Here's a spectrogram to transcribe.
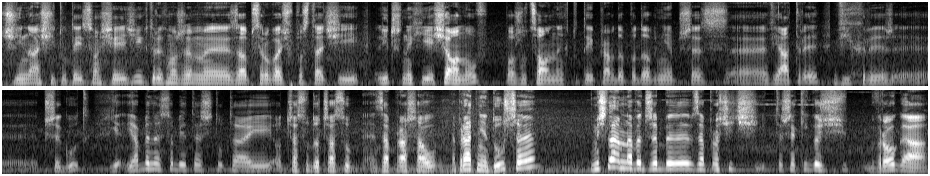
ci nasi tutaj sąsiedzi, których możemy zaobserwować w postaci licznych jesionów, porzuconych tutaj prawdopodobnie przez e, wiatry, wichry e, przygód. Ja, będę sobie też tutaj od czasu do czasu zapraszał bratnie dusze. Myślałem nawet, żeby zaprosić też jakiegoś wroga,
